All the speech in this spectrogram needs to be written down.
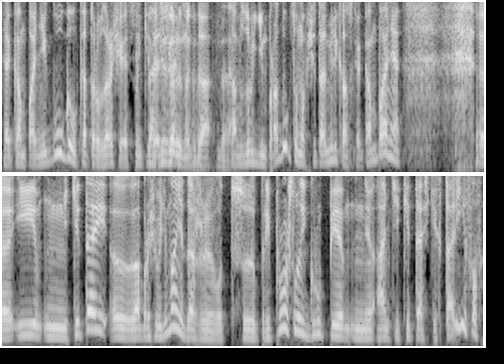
и о компании Google, которая возвращается на китайский рынок, да, да, там с другим продуктом, вообще-то американская компания. Э, и Китай, э, обращу внимание, даже вот при прошлой группе антикитайских тарифов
